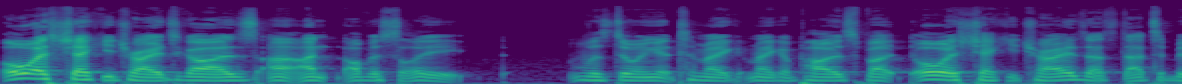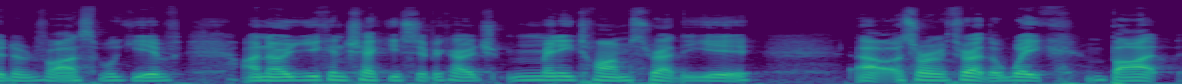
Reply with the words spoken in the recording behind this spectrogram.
always check your trades, guys. I, I obviously was doing it to make make a post, but always check your trades. That's that's a bit of advice we'll give. I know you can check your super coach many times throughout the year, uh, sorry throughout the week, but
